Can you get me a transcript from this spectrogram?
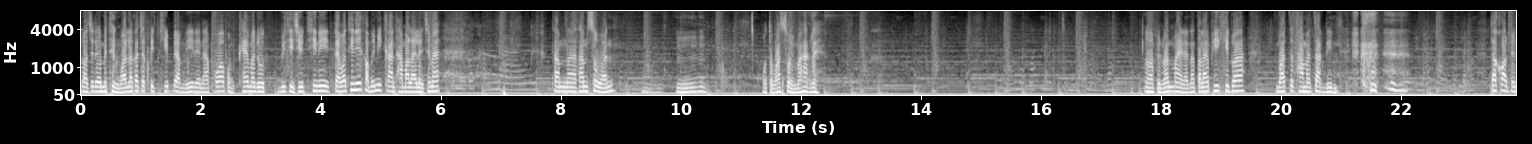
เราจะเดินไปถึงวัดแล้วก็จะปิดคลิปแบบนี้เลยนะ เพราะว่าผมแค่มาดูวิถีชีวิตที่นี่ แต่ว่าที่นี่เขาไม่มีการทำอะไรเลยใช่ไหมนี่ก็ทำนาทำนาทำสวน อืมโอ้แต่ว่าสวยมากเลย เออเป็นวัดใหม่แล้วนะตอนแรกพี่คิดว่าวัดจะทำมาจากดินเป็นวัดใหม่หมดแล้วแต่ก่อนเป็น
